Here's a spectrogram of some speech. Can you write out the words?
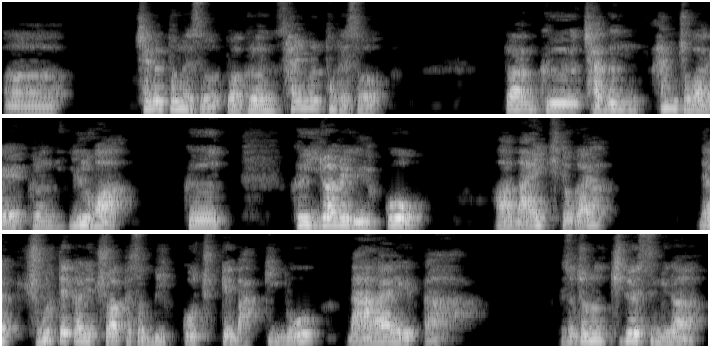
어, 책을 통해서 또한 그런 삶을 통해서 또한 그 작은 한 조각의 그런 일화, 그, 그 일화를 읽고, 아, 나의 기도가 내가 죽을 때까지 주 앞에서 믿고 죽게 맡기고 나가야 되겠다. 그래서 저는 기도했습니다.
